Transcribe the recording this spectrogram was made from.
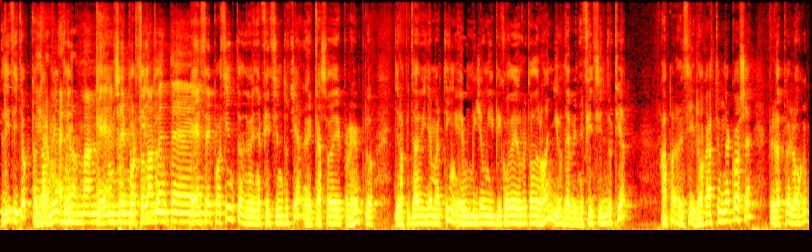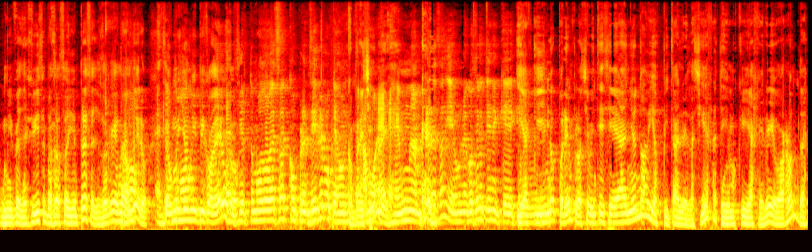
lícito totalmente, que es un 6%, 6% de beneficio industrial. En el caso, de, por ejemplo, del Hospital de Villamartín, es un millón y pico de euros todos los años de beneficio industrial. Ah, para decir, los gastos una cosa, pero después los, mis beneficios para soy empresa, yo que ganar dinero, es un millón y pico de euros. En cierto modo eso es comprensible porque es, un, es, una empresa y es un negocio que tiene que, Y aquí, no, por ejemplo, hace 26 años no había hospital en la sierra, teníamos que ir a Jerez o a Ronda.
